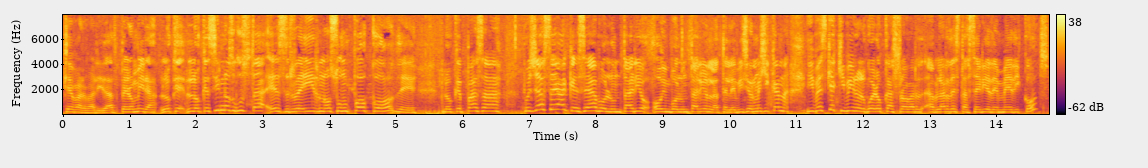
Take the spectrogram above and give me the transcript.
qué- barbaridad. Pero mira, lo que, lo que sí nos gusta es reírnos un poco de lo que pasa, pues ya sea que sea voluntario o involuntario en la televisión mexicana. Y ves que aquí vino el güero Castro a hablar de esta serie de médicos.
